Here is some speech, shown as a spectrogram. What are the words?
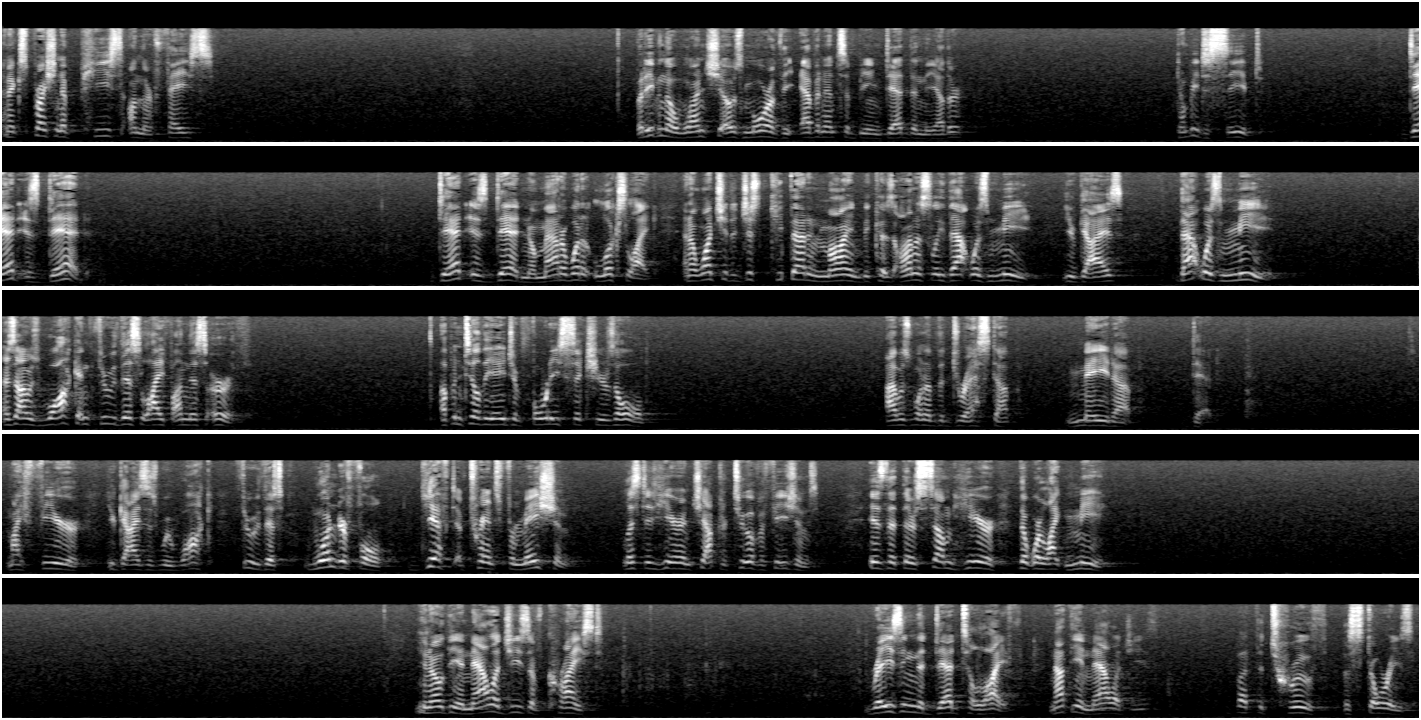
an expression of peace on their face. But even though one shows more of the evidence of being dead than the other, don't be deceived. Dead is dead. Dead is dead, no matter what it looks like. And I want you to just keep that in mind because honestly, that was me, you guys. That was me as I was walking through this life on this earth up until the age of 46 years old. I was one of the dressed up, made up dead. My fear, you guys, as we walk through this wonderful gift of transformation listed here in chapter 2 of Ephesians is that there's some here that were like me. You know, the analogies of Christ raising the dead to life, not the analogies, but the truth, the stories.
